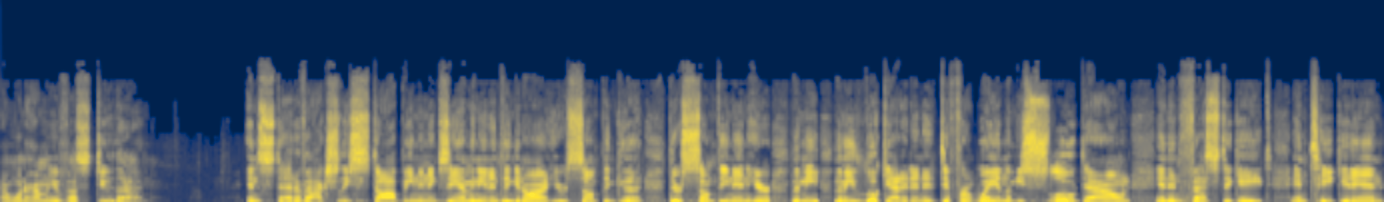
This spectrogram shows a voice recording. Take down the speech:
I wonder how many of us do that instead of actually stopping and examining and thinking all right here's something good. There's something in here. Let me let me look at it in a different way and let me slow down and investigate and take it in.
